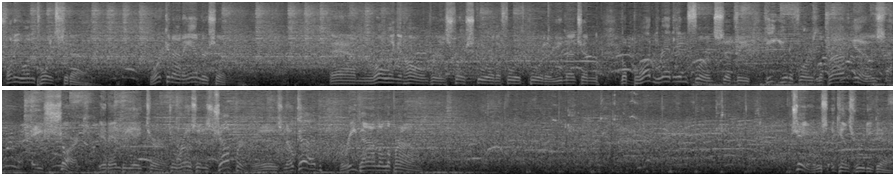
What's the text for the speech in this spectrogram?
21 points today. Working on Anderson. And rolling it home for his first score of the fourth quarter. You mentioned the blood red influence of the Heat uniforms. LeBron is a shark in NBA terms. DeRozan's jumper is no good. Rebound to LeBron. James against Rudy Gay.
